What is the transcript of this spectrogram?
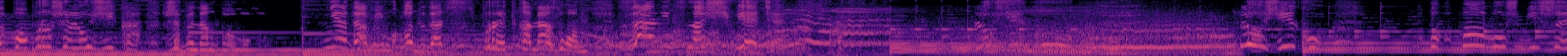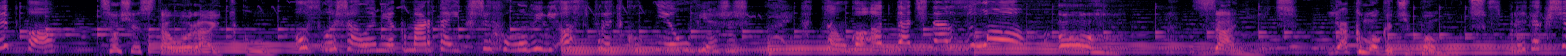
E, poproszę Luzika, żeby nam pomógł. Nie dam im oddać Sprytka na złom. Za nic na świecie. Luziku! Luziku! Po, pomóż mi szybko! Co się stało, Rajdku? Usłyszałem, jak Marta i Krzychu mówili o Sprytku. Nie uwierzysz. Chcą go oddać na zło. O, za nic. Jak mogę ci pomóc? Sprytek się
